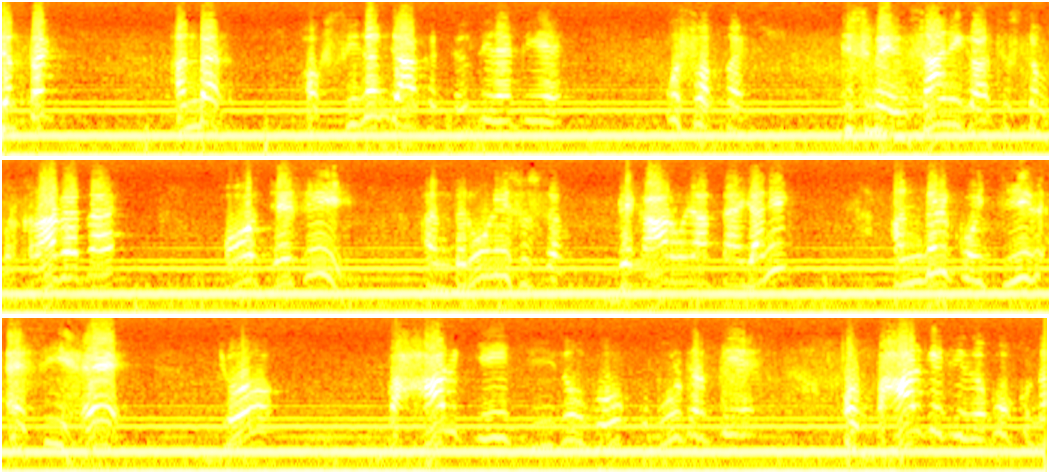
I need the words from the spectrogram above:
جب تک اندر آکسیجن جا کر جلتی رہتی ہے، اس وقت تک جس میں انسانی کا سسٹم برقرار رہتا ہے اور جیسے ہی اندرونی سسٹم بیکار ہو جاتا ہے یعنی اندر کوئی چیز ایسی ہے جو باہر کی چیزوں کو قبول کرتی ہے اور باہر کی چیزوں کو نہ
